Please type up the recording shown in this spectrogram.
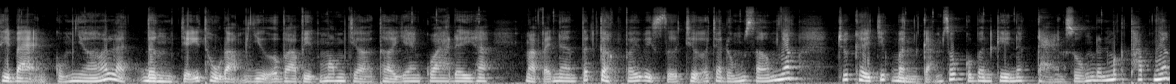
thì bạn cũng nhớ là đừng chỉ thụ động dựa vào việc mong chờ thời gian qua đi ha mà phải nên tích cực với việc sửa chữa cho đúng sớm nhất trước khi chiếc bình cảm xúc của bên kia nó cạn xuống đến mức thấp nhất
